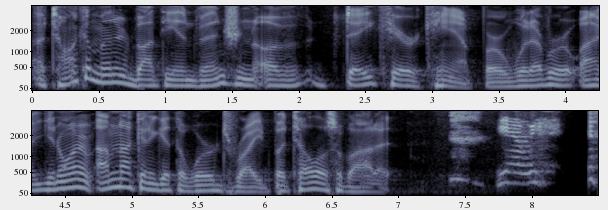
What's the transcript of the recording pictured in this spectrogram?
uh, talk a minute about the invention of daycare camp or whatever. Uh, you know, I'm not going to get the words right, but tell us about it. Yeah, we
